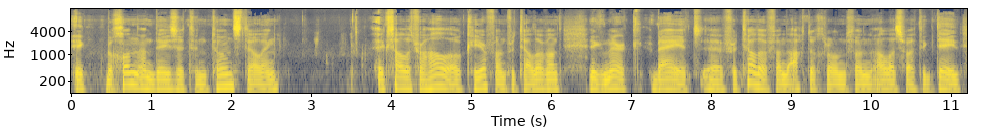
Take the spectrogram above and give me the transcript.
Ik begon aan deze tentoonstelling. Ik zal het verhaal ook hiervan vertellen, want ik merk bij het uh, vertellen van de achtergrond van alles wat ik deed,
